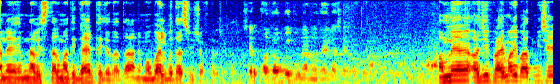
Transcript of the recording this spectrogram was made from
અને એમના વિસ્તારમાંથી ગાયબ થઈ જતા હતા અને મોબાઈલ બધા સ્વિચ ઓફ કરી જતા હતા. અગાઉ કોઈ ગુના નોંધાયેલા છે? અમને હજી પ્રાઇમરી બાતમી છે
